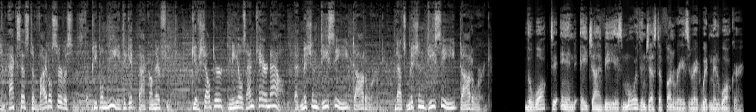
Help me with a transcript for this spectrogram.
and access to vital services that people need to get back on their feet. Give shelter, meals, and care now at missiondc.org. That's missiondc.org. The Walk to End HIV is more than just a fundraiser at Whitman Walker.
